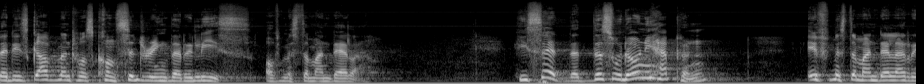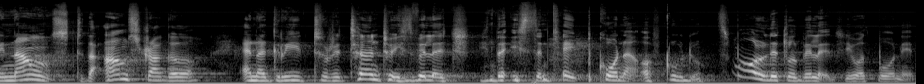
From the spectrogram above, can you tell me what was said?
that his government was considering the release of Mr. Mandela. He said that this would only happen if Mr. Mandela renounced the armed struggle and agreed to return to his village in the Eastern Cape corner of Qunu, small little village he was born in.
